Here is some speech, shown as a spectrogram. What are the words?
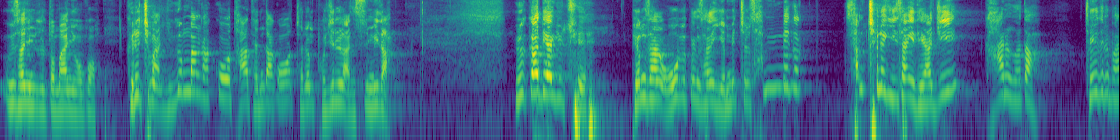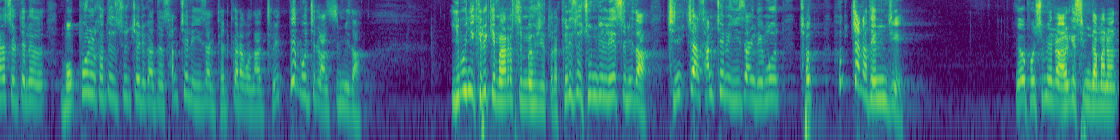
의사님들도 많이 오고 그렇지만 이것만 갖고 다 된다고 저는 보지를 않습니다. 의과대학 유치에 병상 500병상의 연매출 300억 3천억 이상이 돼야지 가능하다. 저희들이 봤을 때는 목포를 가든 순천을 가든 3천억 이상 될 거라고 난 절대 보지를 않습니다. 이분이 그렇게 말씀을 하셨더라. 그래서 준비를 했습니다. 진짜 3천억 이상 되면 적 흑자가 되는지 여기 보시면 알겠습니다만은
